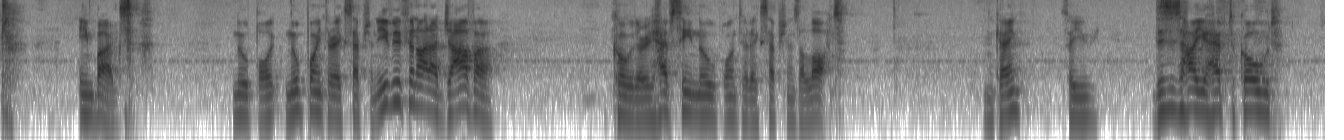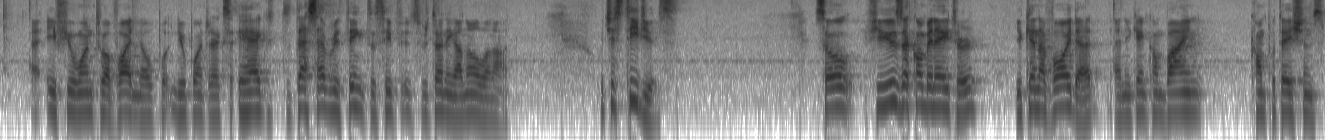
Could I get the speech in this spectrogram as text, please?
in bugs. null, po null pointer exception. Even if you're not a Java coder, you have seen null pointer exceptions a lot. Okay? So you, this is how you have to code if you want to avoid null, null pointer exception. You have to test everything to see if it's returning a null or not, which is tedious. So if you use a combinator, you can avoid that, and you can combine computations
